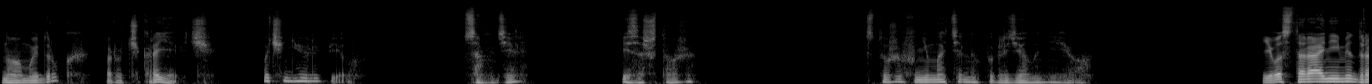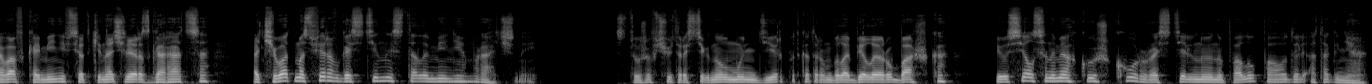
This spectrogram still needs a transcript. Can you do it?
Но мой друг, поручик Раевич, очень ее любил. В самом деле? И за что же? Стужев внимательно поглядел на нее. Его стараниями дрова в камине все-таки начали разгораться, отчего атмосфера в гостиной стала менее мрачной. Стужев чуть расстегнул мундир, под которым была белая рубашка, и уселся на мягкую шкуру, расстеленную на полу поодаль от огня.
